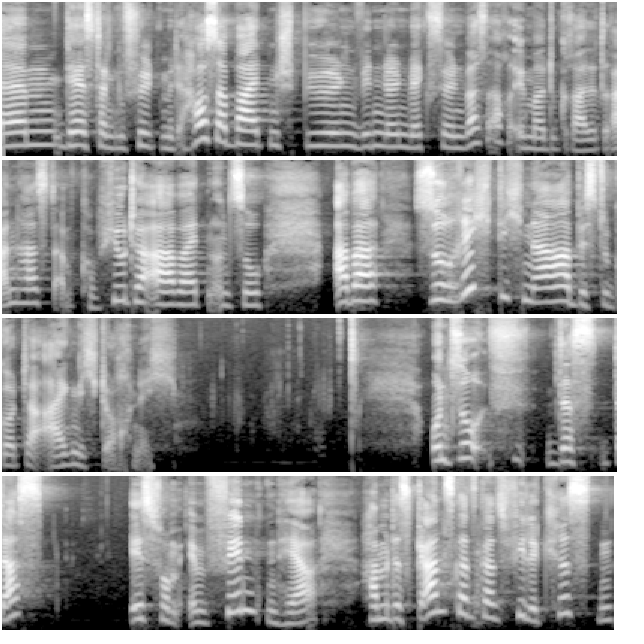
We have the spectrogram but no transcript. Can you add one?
Ähm, der ist dann gefüllt mit Hausarbeiten, Spülen, Windeln wechseln, was auch immer du gerade dran hast, am Computer arbeiten und so. Aber so richtig nah bist du Gott da eigentlich doch nicht. Und so, das, das ist vom Empfinden her, haben das ganz, ganz, ganz viele Christen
